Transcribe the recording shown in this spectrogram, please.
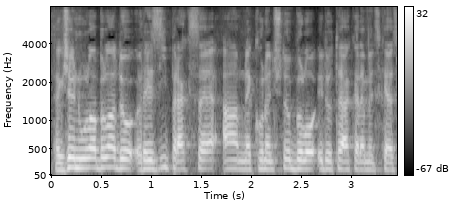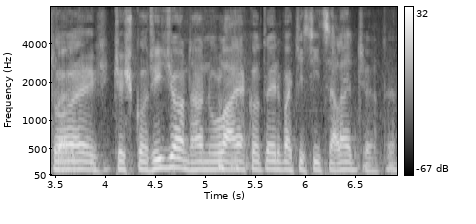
Takže nula byla do rizí praxe a nekonečno bylo i do té akademické sféry. To je těžko říct, že ta nula jako to je 2000 let. Že? To je...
